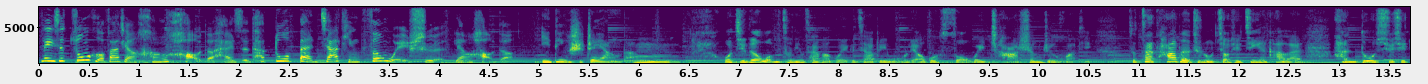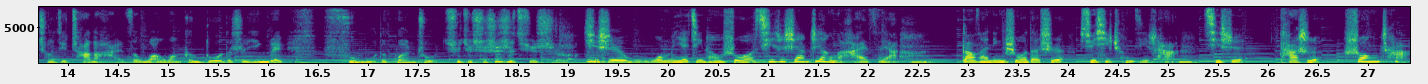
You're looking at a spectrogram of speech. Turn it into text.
那些综合发展很好的孩子，他多半家庭氛围是良好的。一定是这样的。嗯，我记得我们曾经采访过一个嘉宾，我们聊过所谓差生这个话题。就在他的这种教学经验看来，很多学习成绩差的孩子，往往更多的是因为父母的关注确确实实是缺失了。其实我们也经常说，其实像这样的孩子呀，嗯，刚才您说的是学习成绩差，其实他是双差。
